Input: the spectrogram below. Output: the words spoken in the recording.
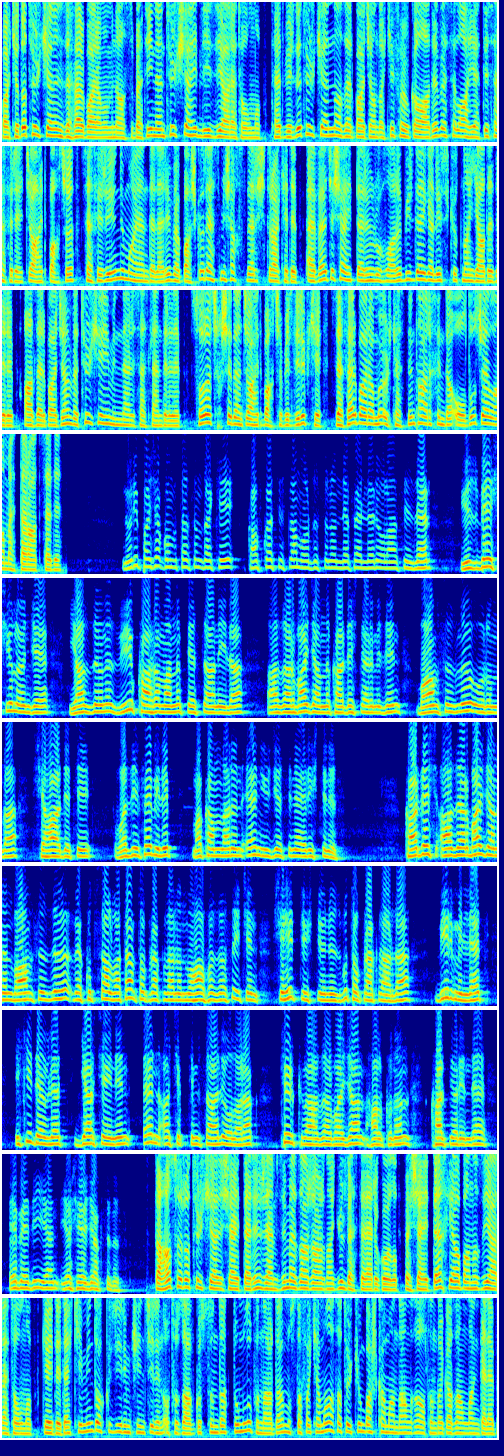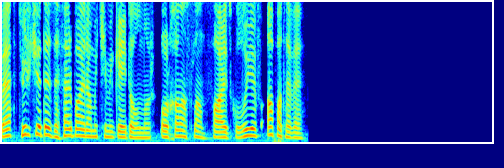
Bakıda Türkiyənin Zəfər Bayramı münasibəti ilə Türk şəhidliyi ziyarət olunub. Tədbirdə Türkiyənin Azərbaycandakı fövqəladə və səlahiyyətli səfiri Cahid Baxçı, səfirliyin nümayəndələri və başqa rəsmi şəxslər iştirak edib. Əvvəlcə şəhidlərin ruhları bir dəqiqəlik sükutla yad edilib. Azərbaycan və Türkiyə himnləri səsləndirilib. Sonra çıxış edən Cahid Baxçı bildirib ki, Zəfər Bayramı ölkəsinin tarixində olduqca əlamətdar hadisədir. Nuri Paşa komutasındaki Kafkas İslam Ordusu'nun neferleri olan sizler 105 yıl önce yazdığınız büyük kahramanlık destanıyla Azerbaycanlı kardeşlerimizin bağımsızlığı uğrunda şehadeti vazife bilip makamların en yücesine eriştiniz. Kardeş Azerbaycan'ın bağımsızlığı ve kutsal vatan topraklarının muhafazası için şehit düştüğünüz bu topraklarda bir millet, iki devlet gerçeğinin en açık timsali olarak Türk ve Azerbaycan halkının kalplerinde ebediyen yaşayacaksınız. Daha sonra Türkiyəli şəhidlərin rəmzi məzarlarına gül dəstələri qoyulub və şəhidlər xiyabanı ziyarət olunub. Qeyd edək ki, 1922-ci ilin 30 avqustunda Dumlupınarda Mustafa Kemal Atatürkün baş komandanlığı altında qazanılan qələbə Türkiyədə Zəfər bayramı kimi qeyd olunur. Orxan Aslan, Fariz Quluyev, APA TV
